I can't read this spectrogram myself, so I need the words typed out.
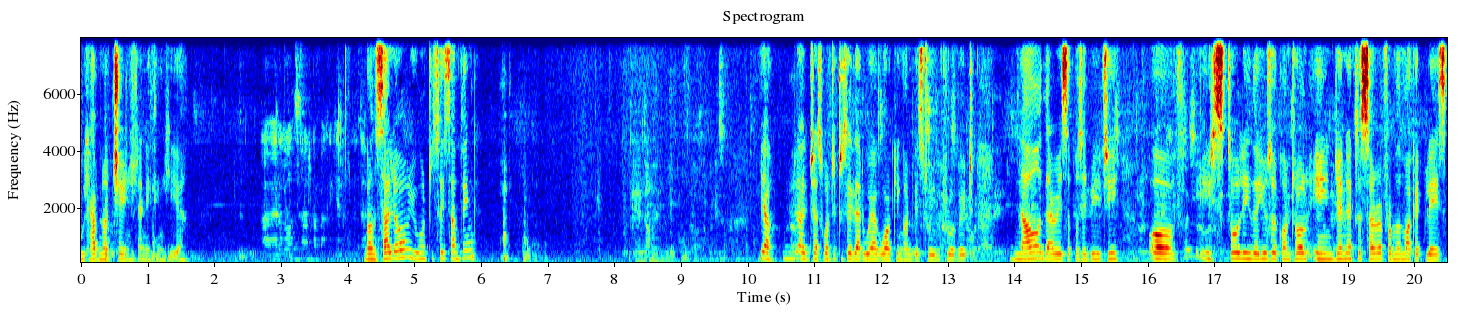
We have not changed anything here. Gonzalo, you want to say something? Yeah, I just wanted to say that we are working on this to improve it. Now there is a possibility of installing the user control in GeneXus server from the marketplace.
